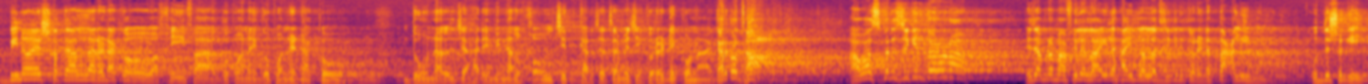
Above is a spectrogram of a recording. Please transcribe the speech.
বিনয়ের সাথে আল্লাহর ডাকো, ওয়া গোপনে গোপনে ডাকো। দুনাল জাহারি মিনাল কৌল চিৎকার চেঁচামেচি করে ডেকো না। কার কথা? আওয়াজ করে জিকির করো না। এই যে আমরা মাহফিলে লাইলা হাইল্লাহ জিকির করে, এটা তালিমান উদ্দেশ্য কি?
